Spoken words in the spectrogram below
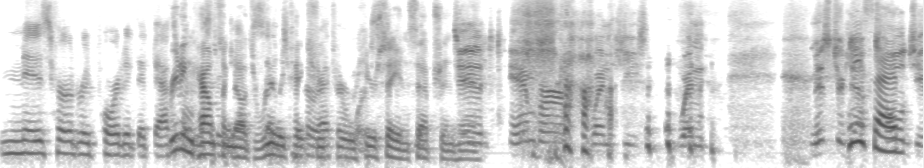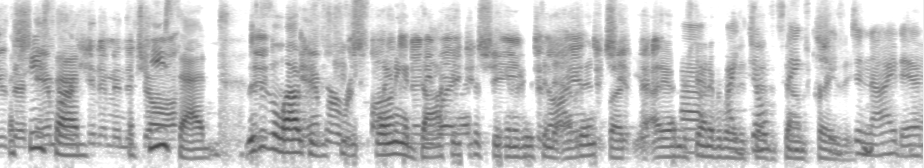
Ms. Heard reported that that's Reading what Mr. counseling Depp notes said really to takes her you at her through worst. hearsay inception. here. Did Amber, when he, when Mr. He Depp said told you that that she Amber said hit him in the jaw, he said. This is allowed because she's explaining a in any way? document Did that's she being introduced into deny it? evidence, but admit I understand Uh, everybody I that don't says it sounds think she crazy. denied it.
